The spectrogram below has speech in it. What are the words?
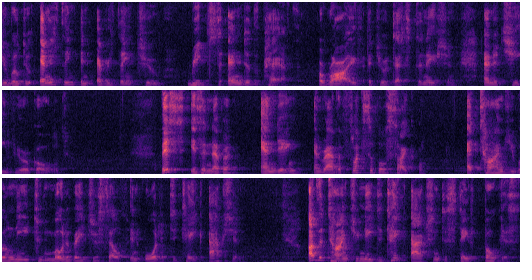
you will do anything and everything to reach the end of the path, arrive at your destination, and achieve your goals. This is a never ending and rather flexible cycle. At times, you will need to motivate yourself in order to take action. Other times, you need to take action to stay focused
